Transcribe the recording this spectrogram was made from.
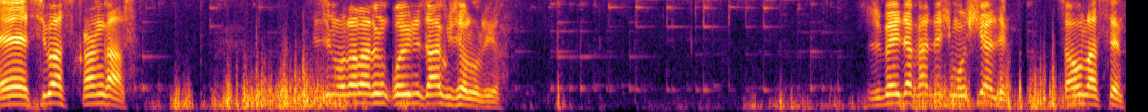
Ee, Sivas Kangal. Sizin oraların koyunu daha güzel oluyor. Zübeyde kardeşim hoş geldin. Sağ olasın.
